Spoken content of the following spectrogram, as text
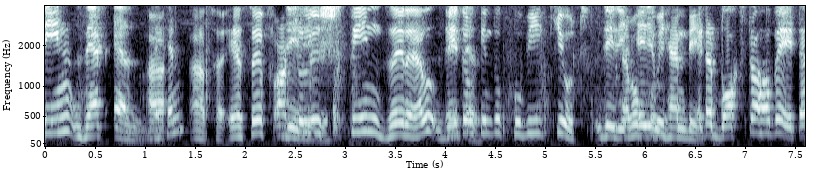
তিন জেড এল দেখেন? আচ্ছা এস এফ আটচল্লিশ তিন জেড এল এটাও কিন্তু খুবই কিউট জি জি এবং খুবই হ্যান্ডি। এটার বক্সটা হবে এটা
